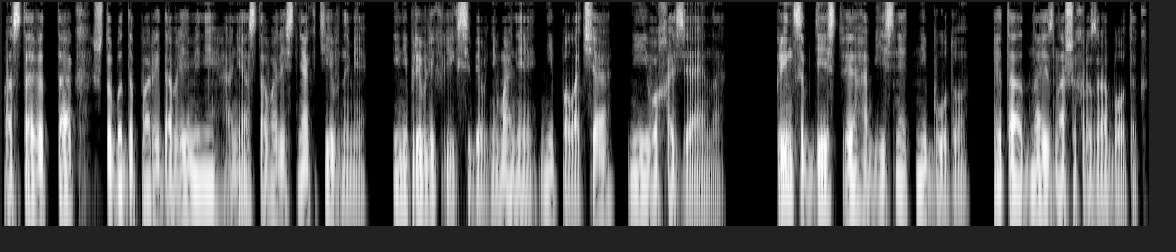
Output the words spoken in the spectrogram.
Поставят так, чтобы до поры до времени они оставались неактивными и не привлекли к себе внимания ни палача, ни его хозяина. Принцип действия объяснять не буду. Это одна из наших разработок.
